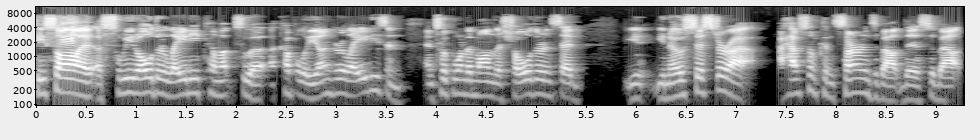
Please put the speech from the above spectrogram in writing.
he saw a, a sweet older lady come up to a, a, couple of younger ladies and, and took one of them on the shoulder and said, You, you know, sister, I, I have some concerns about this, about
